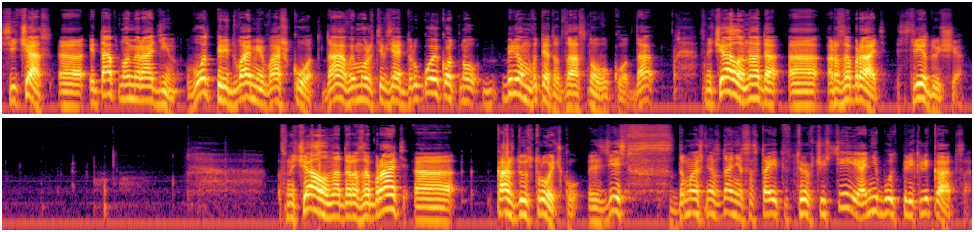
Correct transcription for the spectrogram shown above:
Сейчас э, этап номер один. Вот перед вами ваш код. Да, вы можете взять другой код, но берем вот этот за основу код. Да. Сначала надо э, разобрать следующее. Сначала надо разобрать э, каждую строчку. Здесь домашнее здание состоит из трех частей, и они будут перекликаться.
